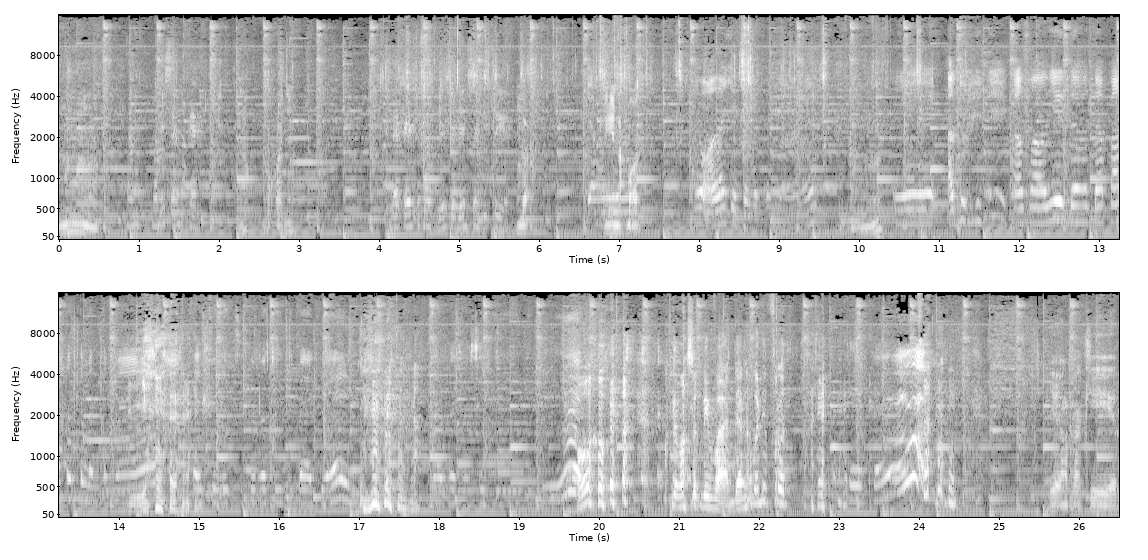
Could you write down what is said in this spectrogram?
Hmm, Man- Manis enak ya? enak coklatnya. Nggak kayak coklat biasa-biasa gitu ya? Enggak, ini enak banget. Yuk oleh kita teman-teman. Hmm. Eh, aduh, kafalnya udah udah teman-teman. Iya. Kayak sudah sudah masuk di badan. Oh, udah masuk di badan apa di perut? Ya yang terakhir.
